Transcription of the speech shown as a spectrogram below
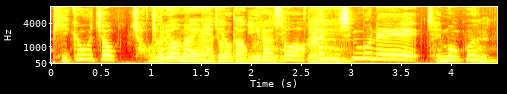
비교적 저렴한 가격이라서 네. 한 신문의 제목은 음.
